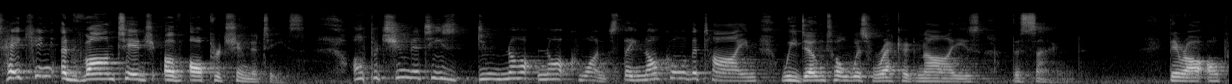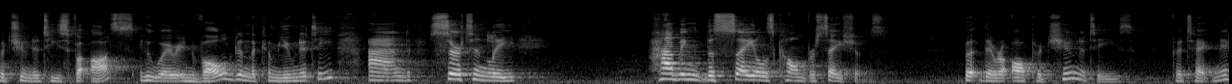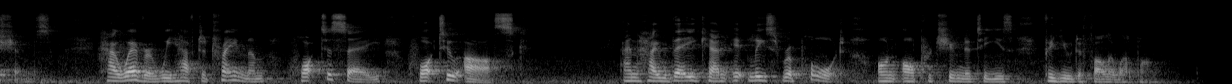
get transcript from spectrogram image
taking advantage of opportunities. Opportunities do not knock once, they knock all the time. We don't always recognize the sound. There are opportunities for us who are involved in the community and certainly having the sales conversations. But there are opportunities for technicians. However, we have to train them what to say, what to ask, and how they can at least report on opportunities for you to follow up on.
